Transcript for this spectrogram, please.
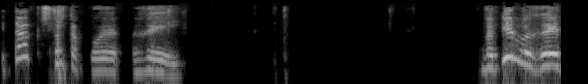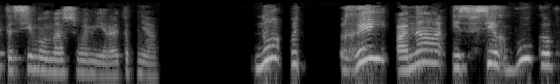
Итак, что такое гей? Во-первых, гей – это символ нашего мира, это понятно. Но гей, она из всех букв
